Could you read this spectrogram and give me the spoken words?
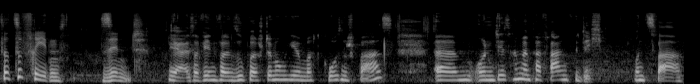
so zufrieden sind. Ja, ist auf jeden Fall eine super Stimmung hier, macht großen Spaß. Ähm, und jetzt haben wir ein paar Fragen für dich. Und zwar,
